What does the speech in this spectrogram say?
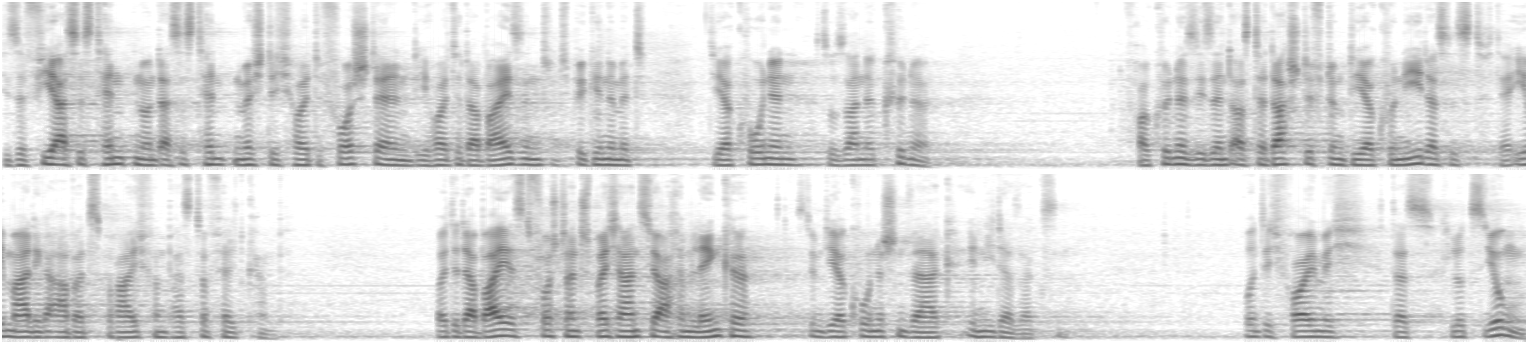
Diese vier Assistenten und Assistenten möchte ich heute vorstellen, die heute dabei sind. Und ich beginne mit Diakonin Susanne Künne. Frau Künne, Sie sind aus der Dachstiftung Diakonie, das ist der ehemalige Arbeitsbereich von Pastor Feldkamp. Heute dabei ist Vorstandssprecher Hans-Joachim Lenke aus dem Diakonischen Werk in Niedersachsen. Und ich freue mich, dass Lutz Jung,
